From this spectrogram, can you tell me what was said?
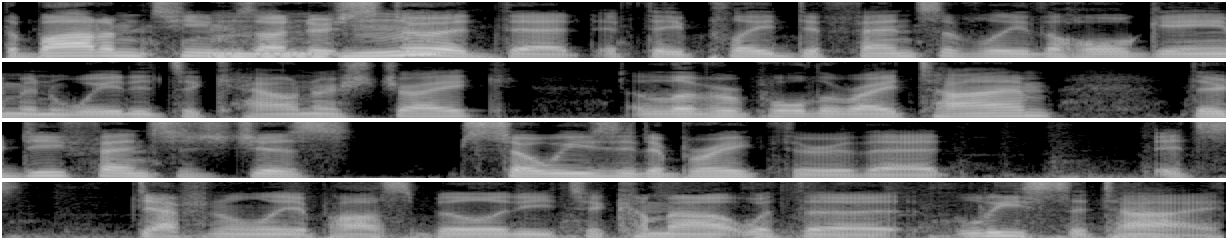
the bottom teams Mhm. understood that if they played defensively the whole game and waited to counter strike at Liverpool the right time, their defense is just so easy to break through that it's definitely a possibility to come out with a, at least a tie.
